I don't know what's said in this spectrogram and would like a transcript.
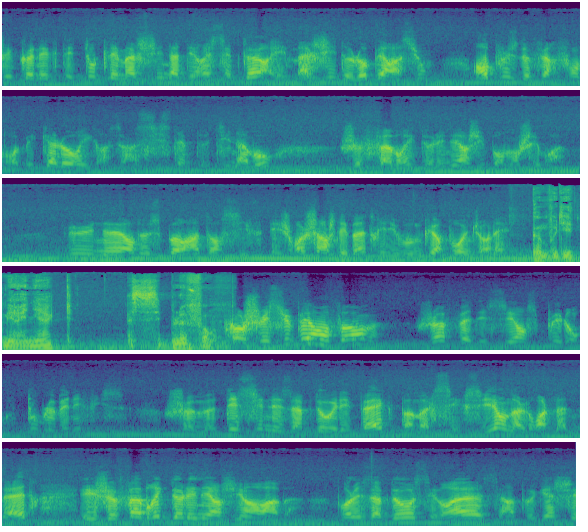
J'ai connecté toutes les machines à des récepteurs et magie de l'opération. En plus de faire fondre mes calories grâce à un système de dynamo, je fabrique de l'énergie pour mon chez-moi. Une heure de sport intensif et je recharge les batteries du bunker pour une journée. Comme vous dites, Mérignac, c'est bluffant. Quand je suis super en forme, je fais des séances plus longues, double bénéfice. Je me dessine les abdos et les pecs, pas mal sexy, on a le droit de l'admettre, et je fabrique de l'énergie en rab. Pour les abdos, c'est vrai, c'est un peu gâché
